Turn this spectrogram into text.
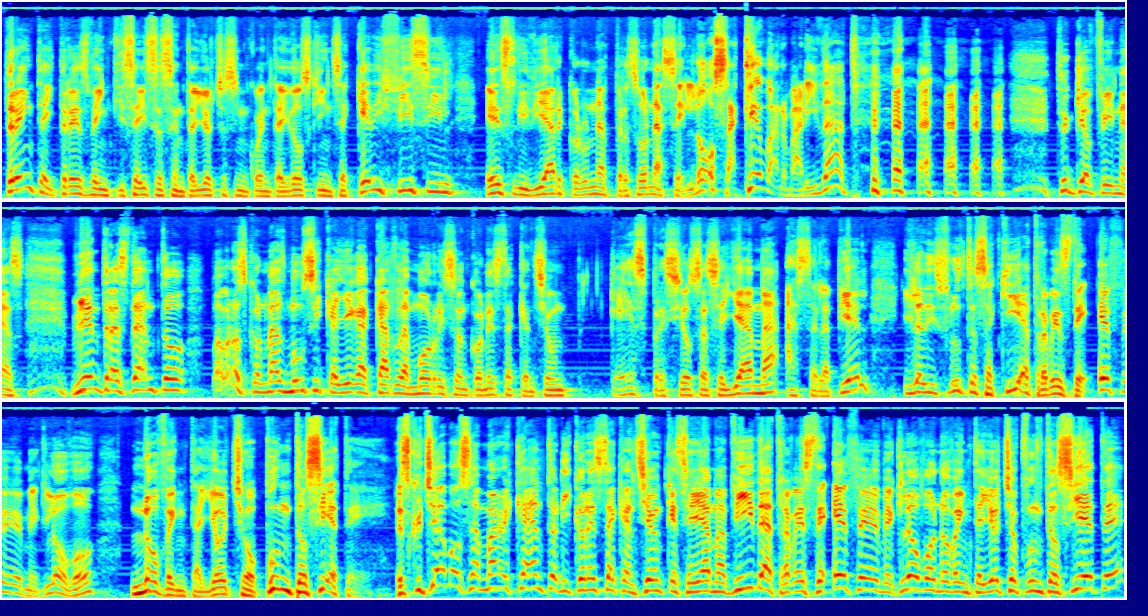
33 26 68 52 15. Qué difícil es lidiar con una persona celosa. ¡Qué barbaridad! ¿Tú qué opinas? Mientras tanto, vámonos con más música. Llega Carla Morrison con esta canción que es preciosa. Se llama Hasta la piel. Y la disfrutas aquí a través de FM Globo 98.7. Escuchamos a Mark Anthony con esta canción que se llama Vida a través de FM Globo 98.7.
